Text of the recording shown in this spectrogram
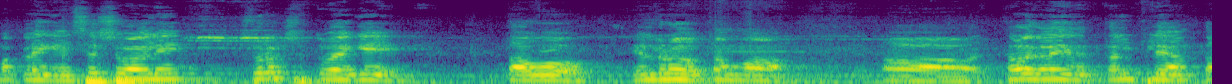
ಮಕ್ಕಳಿಗೆ ಯಶಸ್ವಿಯಾಗಲಿ, ಸುರಕ್ಷಿತವಾಗಿ ತಾವು ಎಲ್ಲರೂ ತಮ್ಮ ಸ್ಥಳಗಳಿಗೆ ತಲುಪಲಿ ಅಂತ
